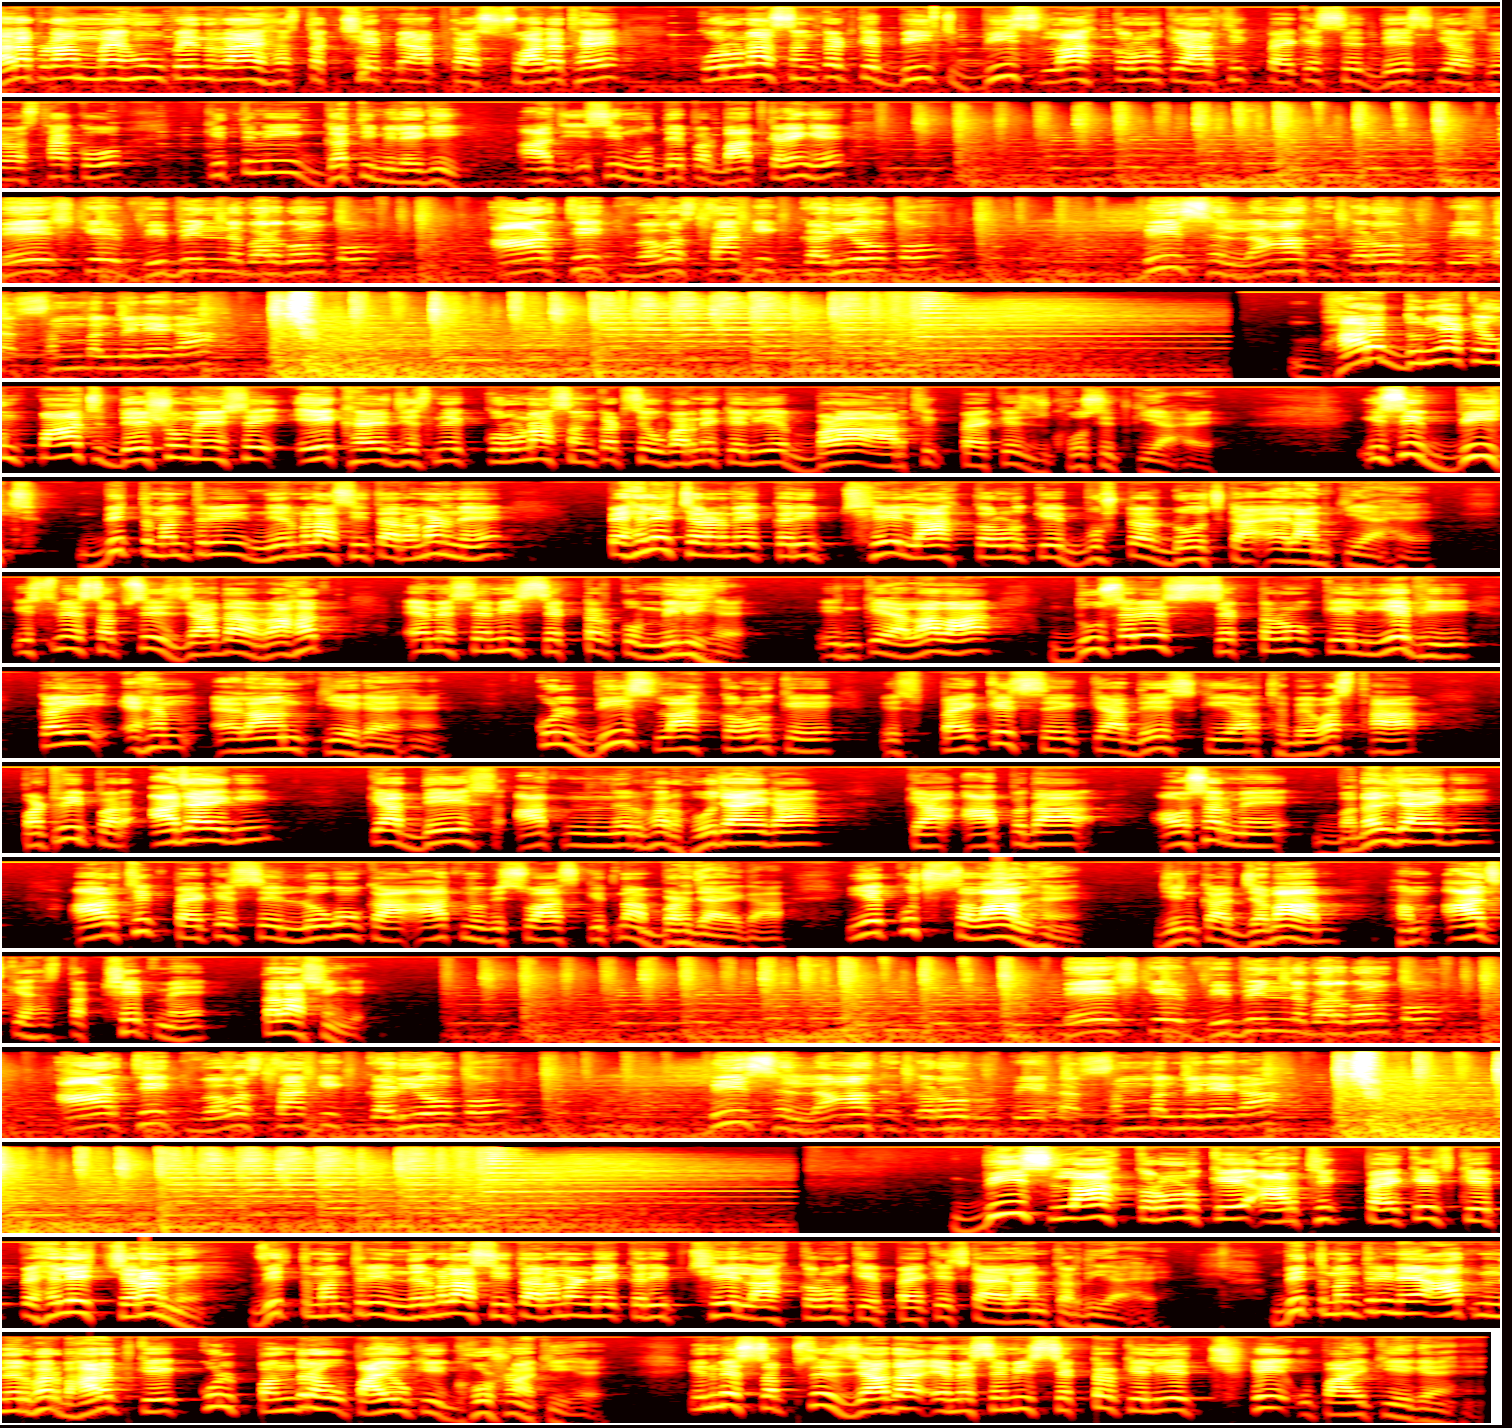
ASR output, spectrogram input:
सारा प्रणाम मैं हूँ उपेंद्र राय, हस्तक्षेप में आपका स्वागत है। कोरोना संकट के बीच 20 लाख करोड़ के आर्थिक पैकेज से देश की अर्थव्यवस्था को कितनी गति मिलेगी? आज इसी मुद्दे पर बात करेंगे। देश के विभिन्न वर्गों को, आर्थिक व्यवस्था की कड़ियों को 20 लाख करोड़ रुपए का संबल मिलेगा। भारत दुनिया के उन पाँच देशों में से एक है जिसने कोरोना संकट से उबरने के लिए बड़ा आर्थिक पैकेज घोषित किया है। इसी बीच वित्त मंत्री निर्मला सीतारमण ने पहले चरण में करीब 6 लाख करोड़ के बूस्टर डोज का ऐलान किया है। इसमें सबसे ज़्यादा राहत एमएसएमई सेक्टर को मिली है। इनके अलावा दूसरे सेक्टरों के लिए भी कई अहम ऐलान किए गए हैं। कुल 20 लाख करोड़ के इस पैकेज से क्या देश की अर्थव्यवस्था पटरी पर आ जाएगी? क्या देश आत्मनिर्भर हो जाएगा? क्या आपदा अवसर में बदल जाएगी? आर्थिक पैकेज से लोगों का आत्मविश्वास कितना बढ़ जाएगा? ये कुछ सवाल हैं, जिनका जवाब हम आज के हस्तक्षेप में तलाशेंगे। देश के विभिन्न वर्गों को, आर्थिक व्यवस्था की कड़ियों को 20 लाख करोड़ रुपए का संबल मिलेगा। बीस लाख करोड़ के आर्थिक पैकेज के पहले चरण में वित्त मंत्री निर्मला सीतारमण ने करीब 6 लाख करोड़ के पैकेज का ऐलान कर दिया है। वित्त मंत्री ने आत्मनिर्भर भारत के कुल 15 उपायों की घोषणा की है। इनमें सबसे ज़्यादा एमएसएमई सेक्टर के लिए छह उपाय किए गए हैं।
